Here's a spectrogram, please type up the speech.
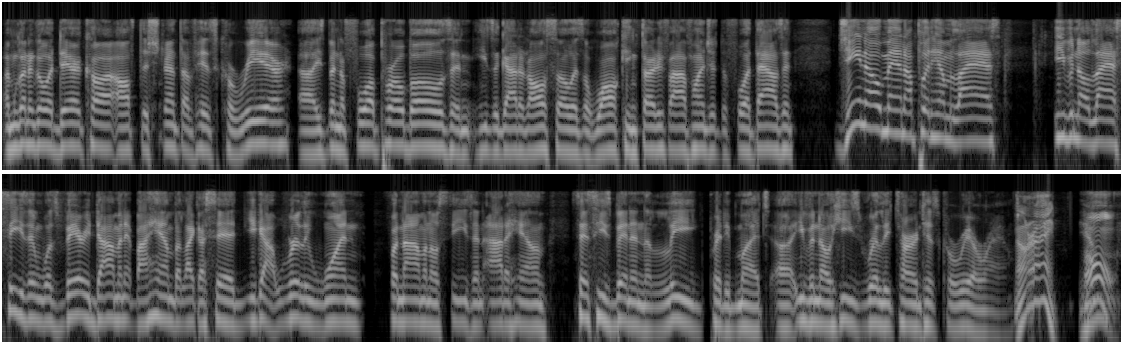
I'm going to go with Derek Carr off the strength of his career. Uh, he's been to four Pro Bowls, and he's a guy that also is a walking 3,500 to 4,000. Geno, man, I put him last, even though last season was very dominant by him. But like I said, you got really one phenomenal season out of him since he's been in the league, pretty much. Uh, even though he's really turned his career around. All right. Boom,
